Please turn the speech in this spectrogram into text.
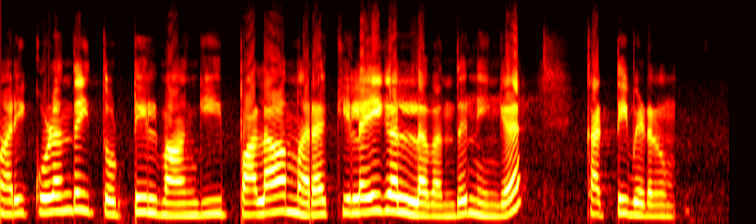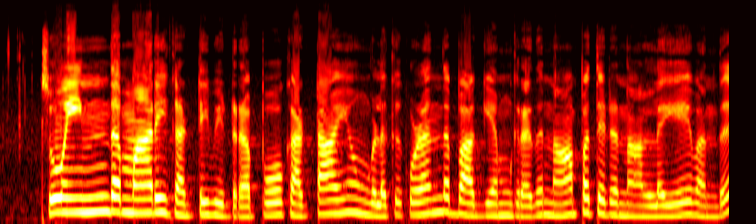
மாதிரி குழந்தை தொட்டில் வாங்கி பலாமர கிளைகளில் வந்து நீங்கள் கட்டிவிடணும். ஸோ இந்த மாதிரி கட்டி விடுறப்போ கட்டாயம் உங்களுக்கு குழந்தை பாக்கியம்ங்கிறது நாற்பத்தெட்டு நாள்லையே வந்து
